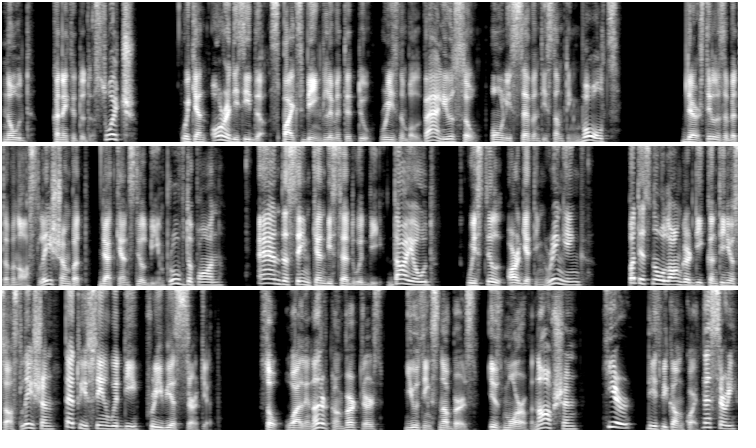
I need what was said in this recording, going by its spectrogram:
node connected to the switch, we can already see the spikes being limited to reasonable values, so only 70 something volts. There still is a bit of an oscillation, but that can still be improved upon. And the same can be said with the diode. We still are getting ringing, but it's no longer the continuous oscillation that we've seen with the previous circuit. So while in other converters, using snubbers is more of an option, here these become quite necessary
